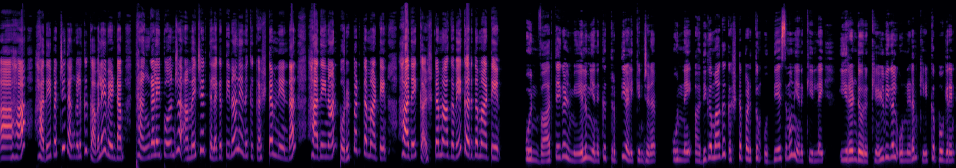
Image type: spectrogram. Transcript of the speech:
ஆஹா அதை பற்றி தங்களுக்கு கவலை வேண்டாம். தங்களை போன்ற அமைச்சர் திலகத்தினால் எனக்கு கஷ்டம் நேர்ந்தால் அதை நான் பொருட்படுத்த மாட்டேன். அதை கஷ்டமாகவே கருத மாட்டேன். உன் வார்த்தைகள் மேலும் எனக்கு திருப்தி அளிக்கின்றன. உன்னை அதிகமாக கஷ்டப்படுத்தும் உத்தேசமும் எனக்கு இல்லை. இரண்டொரு கேள்விகள் உன்னிடம் கேட்கப் போகிறேன்.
